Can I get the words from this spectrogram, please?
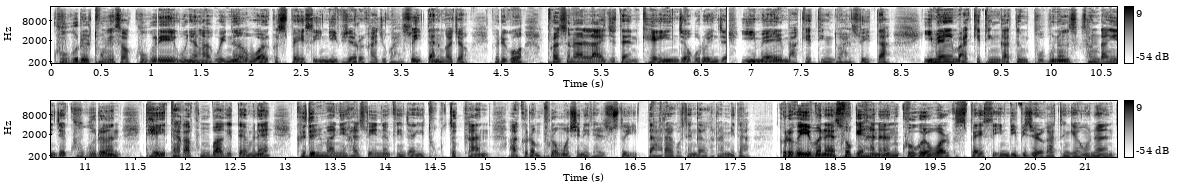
구글을 통해서 구글이 운영하고 있는 워크스페이스 인디비주얼을 가지고 할 수 있다는 거죠. 그리고 퍼스널라이즈된 개인적으로 이제 이메일 마케팅도 할 수 있다. 이메일 마케팅 같은 부분은 상당히 이제 구글은 데이터가 풍부하기 때문에 그들만이 할 수 있는 굉장히 독특한 아, 그런 프로모션이 될 수도 있다라고 생각을 합니다. 그리고 이번에 소개하는 구글 워크스페이스 인디비주얼 같은 경우는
